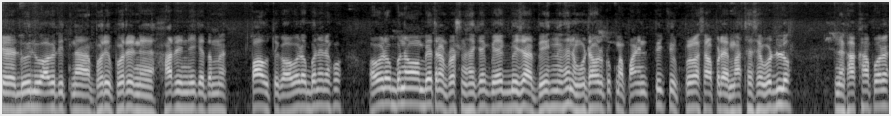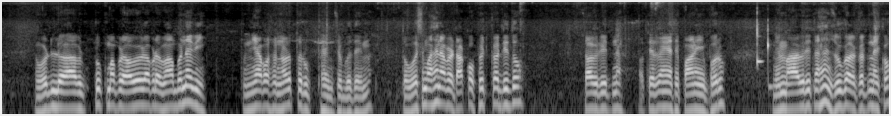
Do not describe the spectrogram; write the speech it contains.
કે ડોયલું આવી રીતના ભરી ભરીને હારી નહીં કે તમે પાવ તો કે અવેડો બનાવી નાખો. અવેડો બનાવવામાં બે ત્રણ પ્રશ્ન છે. કેમ કે એકબીજા ભેંસને છે ને મોઢાવાળું ટૂંકમાં પાણી પીચ્યું. પ્લસ આપણે માથે છે વડલો અને ખાખા પર. વડલો આ ટૂંકમાં આપણે અવેડો આપણે વાં બનાવી. તો ત્યાં પાછો નડતરૂપ થાય છે બધામાં તો વચમાં છે ને આપણે ટાંકો ફિટ કરી દીધો. તો આવી રીતના અત્યારે અહીંયાથી પાણી ભરું. એમાં આવી રીતના છે ને જુગાડ કરી નાખો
